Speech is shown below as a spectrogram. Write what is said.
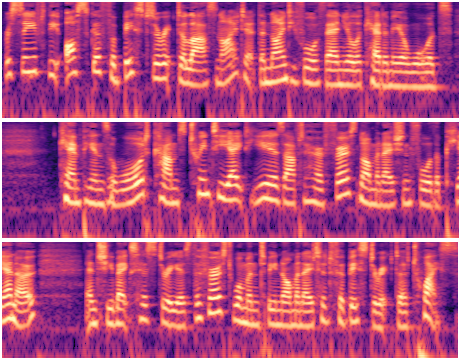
received the Oscar for Best Director last night at the 94th Annual Academy Awards. Campion's award comes 28 years after her first nomination for The Piano, and she makes history as the first woman to be nominated for Best Director twice.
